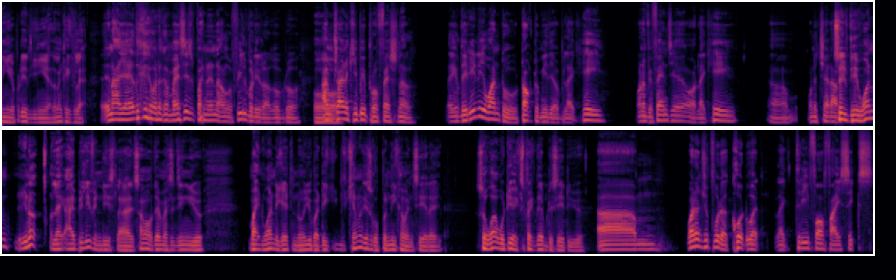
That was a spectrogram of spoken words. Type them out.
நீங்க எப்படி இருக்கீங்க அதெல்லாம் கேட்கல நான் எதுக்கு உனக்கு மெசேஜ் பண்ணேன்னு அவங்க ஃபீல் பண்ணிடுவாங்க bro I'm trying to keep it professional like want to talk to me they'll be like hey one of your friends here or like hey um, want to chat up So if they want, you know, like I believe in this, like some of them messaging you might want to get to know you, but they cannot just openly come and say, right? So what would you expect them to say to you? um, why don't you put a code word like three four five six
